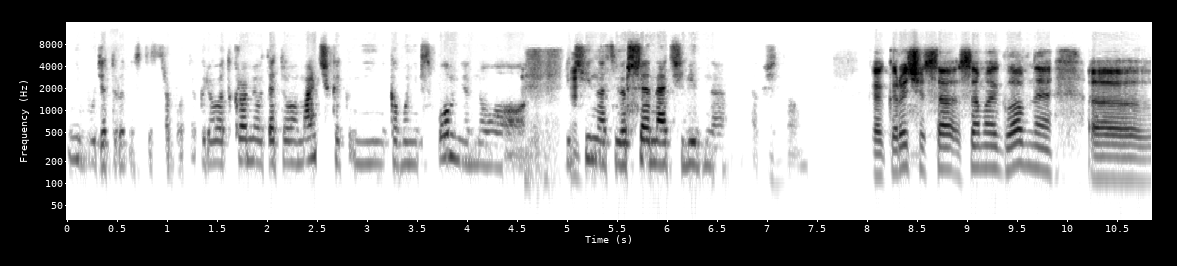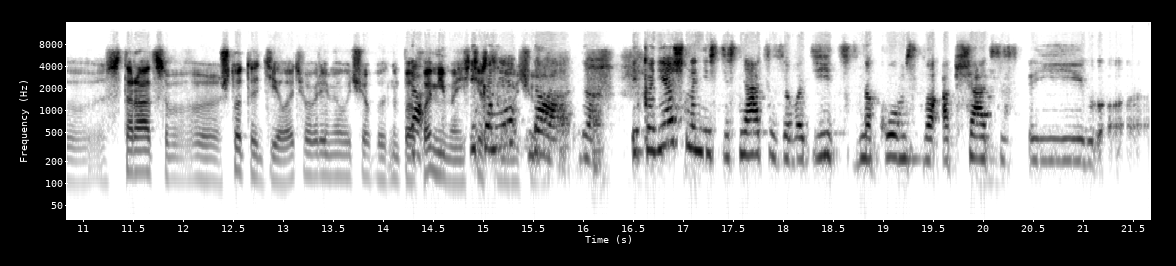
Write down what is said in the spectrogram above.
не будет трудностей с работой. Говорю, вот кроме вот этого мальчика никого не вспомню, но причина совершенно очевидна. Так что Короче, са- самое главное э, стараться что-то делать во время учебы, ну, да. помимо естественного учебы. Да, да. И, конечно, не стесняться заводить знакомства, общаться и э,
